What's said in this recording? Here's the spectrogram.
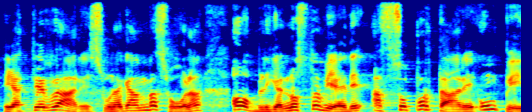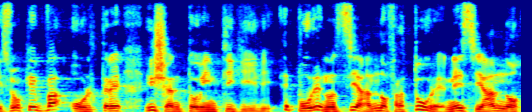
e atterrare su una gamba sola sola obbliga il nostro piede a sopportare un peso che va oltre i 120 kg. Eppure non si hanno fratture né si hanno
